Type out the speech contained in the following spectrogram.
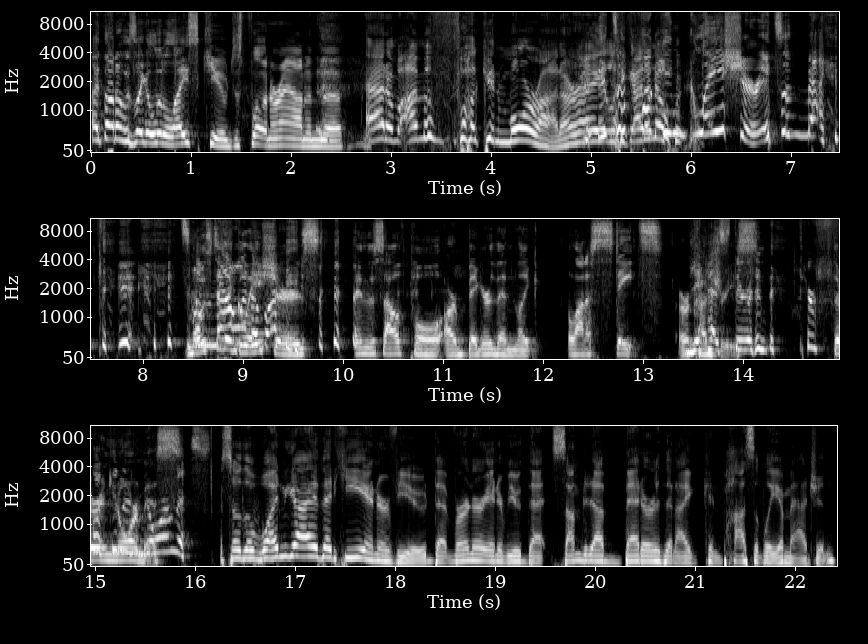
I thought it was like a little ice cube just floating around in the Adam, I'm a fucking moron, all right? It's like a I don't know. fucking glacier. It's a it's Most a of the glaciers ice. in the South Pole are bigger than like a lot of states or yes, countries. they're in, they're They're enormous. enormous. So the one guy that he interviewed, that Werner interviewed, that summed it up better than I can possibly imagine.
